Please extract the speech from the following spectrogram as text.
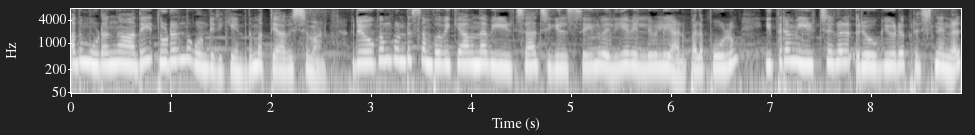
അത് മുടങ്ങാതെ തുടർന്നു കൊണ്ടിരിക്കേണ്ടതും അത്യാവശ്യമാണ്. രോഗം കൊണ്ട് സംഭവിക്കാവുന്ന വീഴ്ച ചികിത്സയിൽ വലിയ വെല്ലുവിളിയാണ്. പലപ്പോഴും ഇത്തരം വീഴ്ചകൾ രോഗിയുടെ പ്രശ്നങ്ങൾ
